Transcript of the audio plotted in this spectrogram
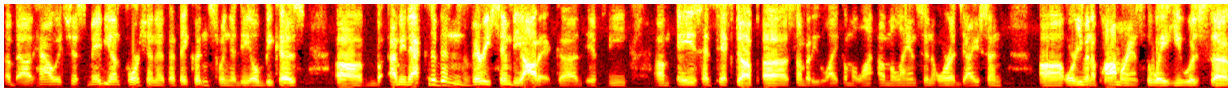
about how it's just maybe unfortunate that they couldn't swing a deal because, uh, I mean, that could have been very symbiotic uh, if the um, A's had picked up uh, somebody like a, Mel- a Melancon or a Dyson. Uh, or even a Pomeranz, the way he was uh,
